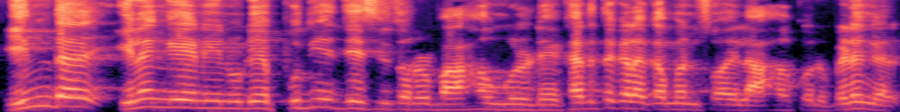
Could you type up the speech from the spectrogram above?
இந்த இலங்கை அணியினுடைய புதிய ஜேசி தொடர்பாக உங்களுடைய கருத்துக்களை கமெண்ட்ஸ் வாயிலாக குறிப்பிடுங்கள்.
